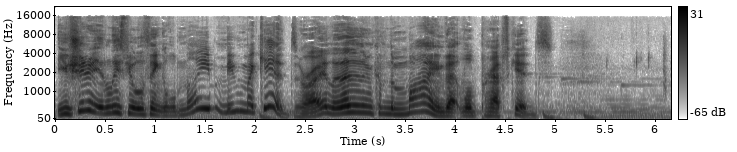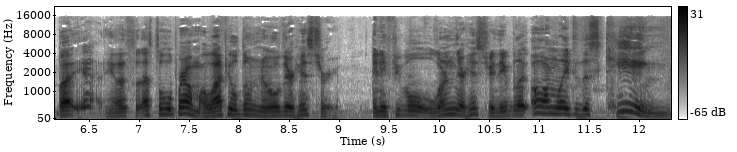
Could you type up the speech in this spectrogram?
You should at least be able to think, well, maybe, maybe my kids, right? Like, that doesn't even come to mind that, well, perhaps kids. But yeah, you know, that's, that's the whole problem. A lot of people don't know their history. And if people learn their history, they'd be like, oh, I'm related to this king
